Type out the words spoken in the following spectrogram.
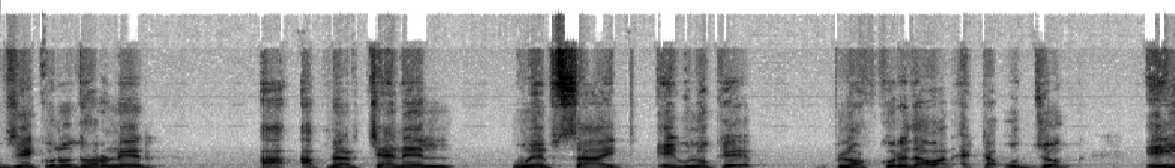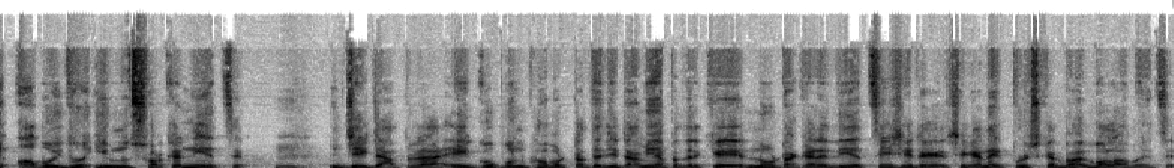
যে কোনো ধরনের আপনার চ্যানেল ওয়েবসাইট এগুলোকে ব্লক করে দেওয়ার একটা উদ্যোগ এই অবৈধ ইউনুস সরকার নিয়েছে। যেটা আপনারা এই গোপন খবরটাতে যেটা আমি আপনাদেরকে নোট আকারে দিয়েছি সেটা সেখানে পরিষ্কারভাবে বলা হয়েছে।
